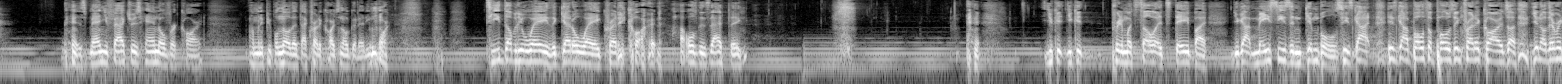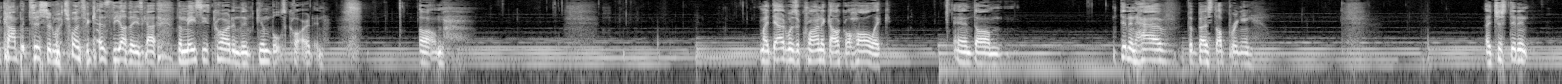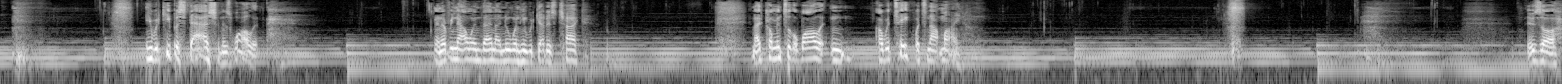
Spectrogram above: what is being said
his manufacturer's Hanover card. How many people know that that credit card's no good anymore? TWA, the getaway credit card. How old is that thing? you could you could pretty much tell it's dated by you got Macy's and Gimbels. He's got he's got both opposing credit cards. Uh, you know they're in competition. Which one's against the other? He's got the Macy's card and the Gimbels card, and um, my dad was a chronic alcoholic, and um, didn't have the best upbringing. I just didn't. He would keep a stash in his wallet. And every now and then I knew when he would get his check. And I'd come into the wallet and I would take what's not mine. There's a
